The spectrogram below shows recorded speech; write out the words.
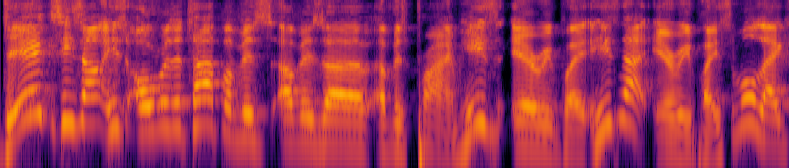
Diggs. He's on. He's over the top of his of his uh of his prime. He's irreplaceable. He's not irreplaceable. Like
